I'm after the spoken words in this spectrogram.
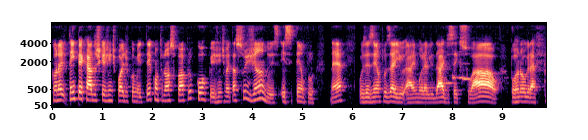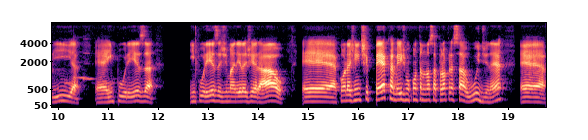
Quando tem pecados que a gente pode cometer contra o nosso próprio corpo e a gente vai estar tá sujando esse, esse templo, né? Os exemplos aí, a imoralidade sexual, pornografia, é, impureza, impurezas de maneira geral, é, quando a gente peca mesmo contra a nossa própria saúde, né? É,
